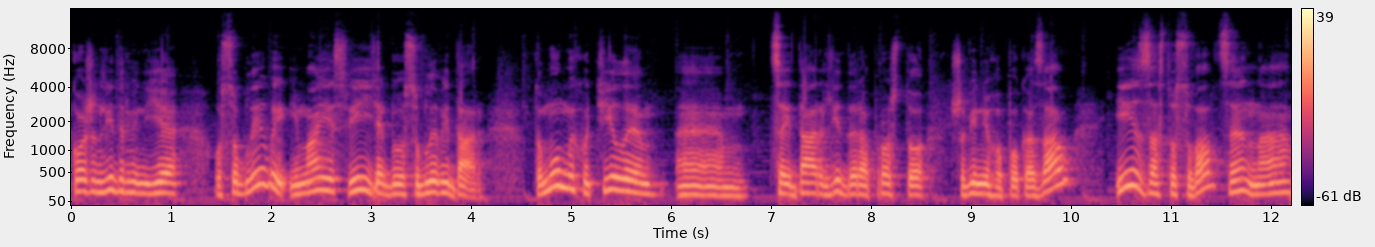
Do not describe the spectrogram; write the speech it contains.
кожен лідер він є особливий і має свій якби, особливий дар. Тому ми хотіли цей дар лідера просто, щоб він його показав і застосував це на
